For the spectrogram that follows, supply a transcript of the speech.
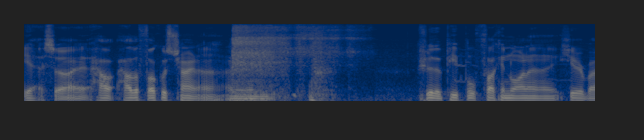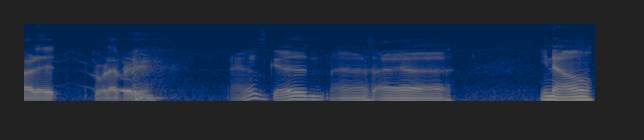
Yeah, so I, how how the fuck was China? I mean I'm sure the people fucking want to hear about it or whatever. It was good. Uh, I, uh, you know,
